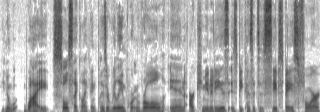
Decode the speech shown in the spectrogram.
you know why soul cycle i think plays a really important role in our communities is because it's a safe space for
